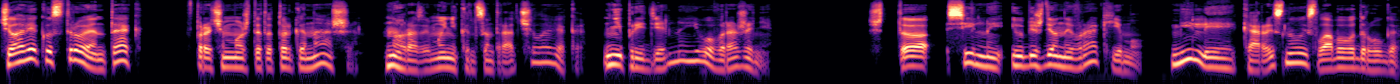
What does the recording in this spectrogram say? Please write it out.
Человек устроен так, впрочем, может, это только наше, но разве мы не концентрат человека, не предельное его выражение? Что сильный и убежденный враг ему милее корыстного и слабого друга,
